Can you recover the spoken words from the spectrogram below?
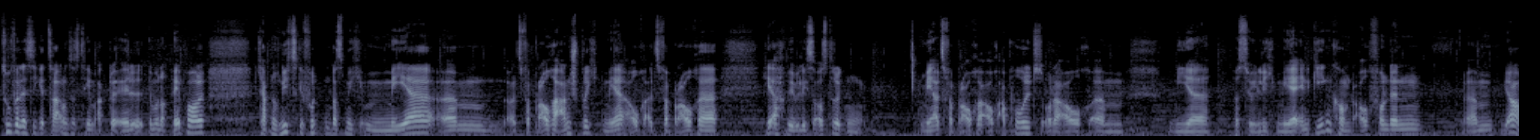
zuverlässige Zahlungssystem aktuell immer noch PayPal. Ich habe noch nichts gefunden, was mich mehr ähm, als Verbraucher anspricht, mehr auch als Verbraucher, ja, wie will ich es ausdrücken, mehr als Verbraucher auch abholt oder auch ähm, mir persönlich mehr entgegenkommt, auch von den ähm, ja,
